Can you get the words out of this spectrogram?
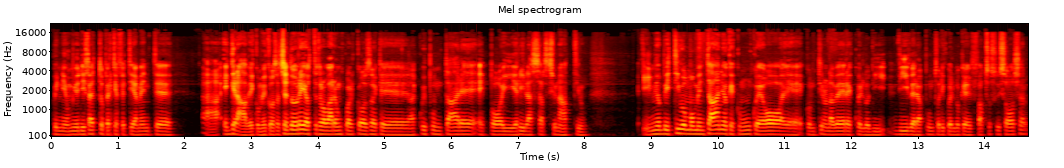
Quindi è un mio difetto perché effettivamente uh, è grave come cosa, cioè dovrei trovare un qualcosa che, a cui puntare e poi rilassarsi un attimo. Il mio obiettivo momentaneo che comunque ho e continuo ad avere è quello di vivere appunto di quello che faccio sui social,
